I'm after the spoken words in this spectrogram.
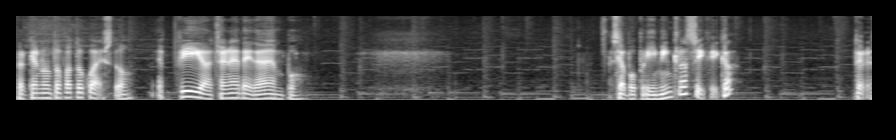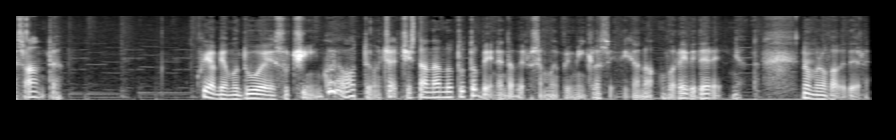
Perché non ti ho fatto questo? E via, ce n'è dei tempo. Siamo primi in classifica? Interessante. Qui abbiamo 2 su 5, ottimo, cioè ci sta andando tutto bene, davvero siamo i primi in classifica. No, vorrei vedere niente, non me lo fa vedere.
